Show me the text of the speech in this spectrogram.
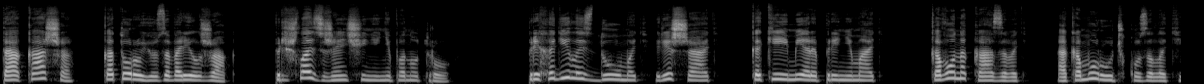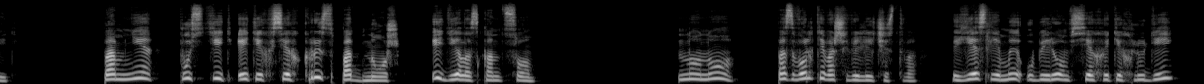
Та каша, которую заварил Жак, пришлась женщине не по нутру. Приходилось думать, решать, какие меры принимать, кого наказывать, а кому ручку золотить. По мне, пустить этих всех крыс под нож, и дело с концом. Но-но, позвольте, Ваше Величество, если мы уберем всех этих людей,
